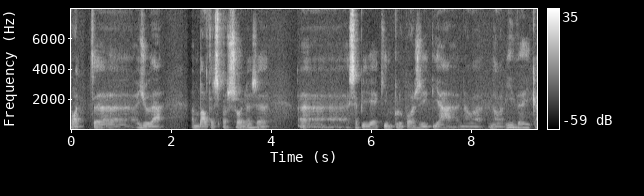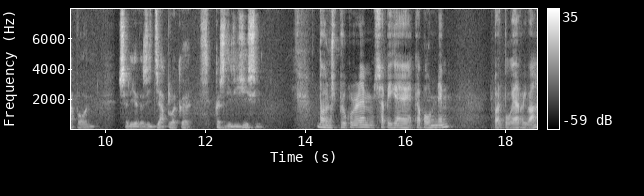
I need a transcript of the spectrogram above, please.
pot eh, ajudar amb altres persones a, a, a saber quin propòsit hi ha en la, en la vida i cap a on seria desitjable que, que es dirigissin. Doncs procurarem saber cap a on anem per poder arribar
